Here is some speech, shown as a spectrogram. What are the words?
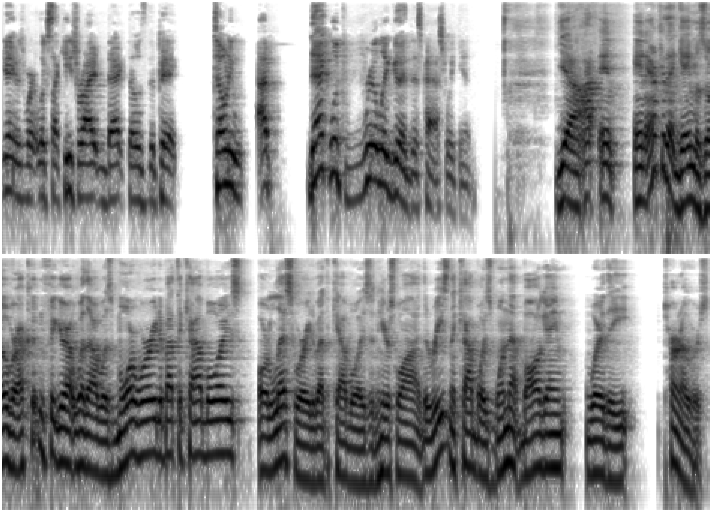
games where it looks like he's right and Dak throws the pick. Tony, I, Dak looked really good this past weekend. Yeah, I, and and after that game was over, I couldn't figure out whether I was more worried about the Cowboys or less worried about the Cowboys, and here's why: the reason the Cowboys won that ball game were the turnovers.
